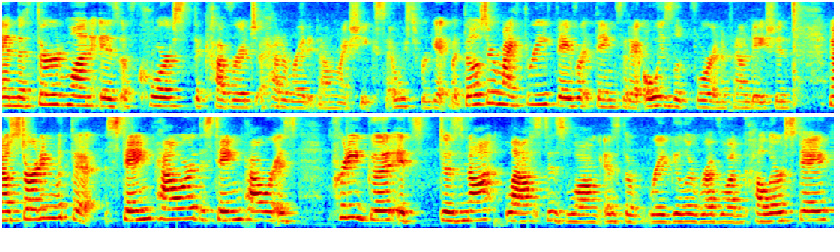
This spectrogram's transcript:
And the third one is, of course, the coverage. I had to write it down on my sheets. I always forget. But those are my three favorite things that I always look for in a foundation. Now, starting with the staying power, the staying power is pretty good. It does not last as long as the regular Revlon Colorstay.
